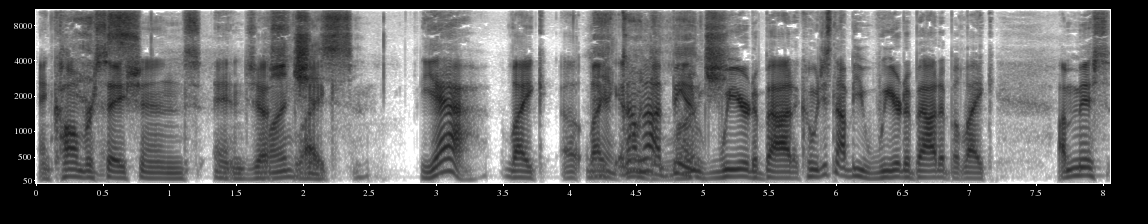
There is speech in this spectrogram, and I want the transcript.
and conversations and just Lunches. like, yeah, like, uh, like, Man, and I'm not being lunch. weird about it. Can we just not be weird about it? But like, I miss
